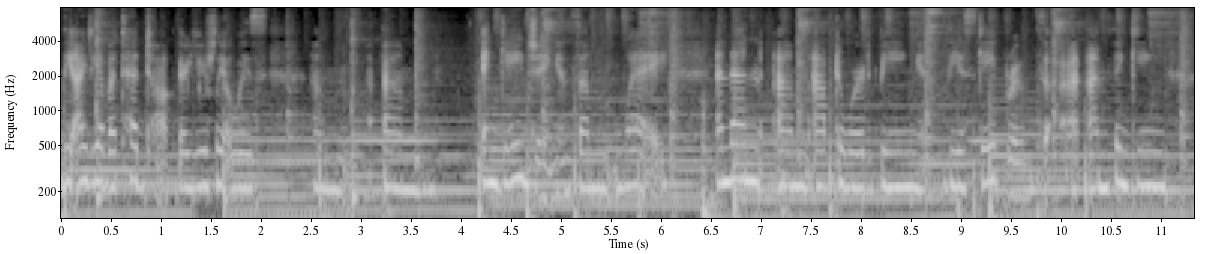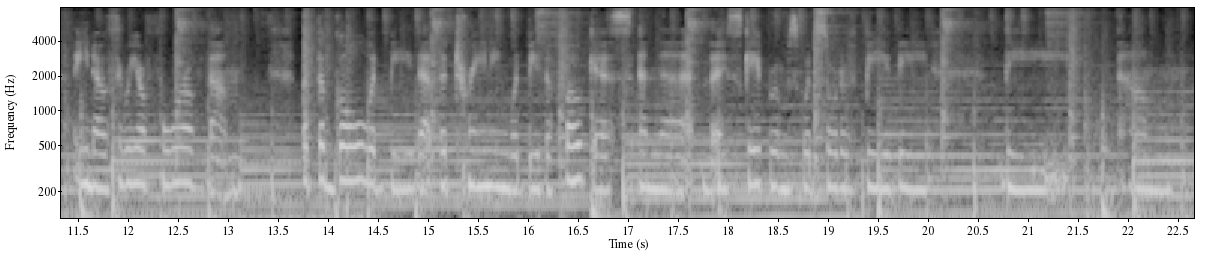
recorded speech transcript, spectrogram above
the idea of a TED talk. They're usually always um, um, engaging in some way. And then um, afterward, being the escape routes, I- I'm thinking, you know, three or four of them. But the goal would be that the training would be the focus, and the, the escape rooms would sort of be the the um,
